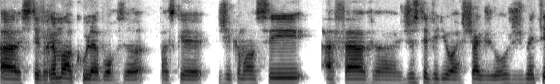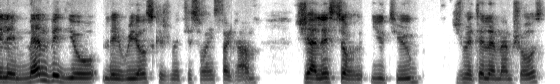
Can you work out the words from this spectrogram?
Euh, c'était vraiment cool à voir ça parce que j'ai commencé à faire euh, juste des vidéos à chaque jour. Je mettais les mêmes vidéos, les Reels que je mettais sur Instagram. J'allais sur YouTube, je mettais la même chose.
